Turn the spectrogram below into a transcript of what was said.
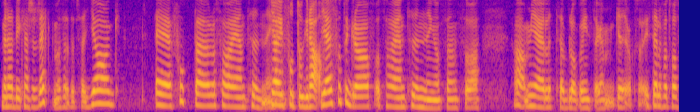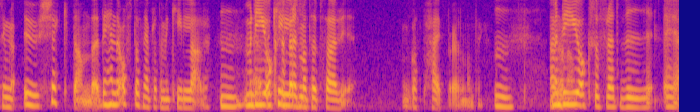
Men det hade ju kanske räckt med att säga typ såhär, jag eh, fotar och så har jag en tidning. Jag är fotograf. Jag är fotograf och så har jag en tidning och sen så ja, men jag gör lite så blogg och Instagram-grejer också. Istället för att vara så himla ursäktande. Det händer oftast när jag pratar med killar. Mm. Men det är ju alltså också killar för som att, har typ så här gått på hyper eller någonting. mm. Men det är ju också för att vi, eh,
